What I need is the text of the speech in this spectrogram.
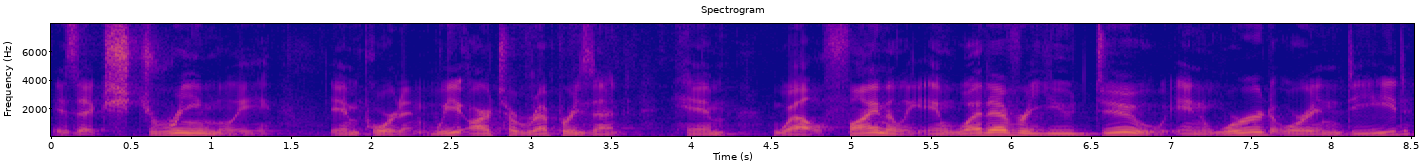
is extremely important. We are to represent him well. Finally, in whatever you do, in word or in deed,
